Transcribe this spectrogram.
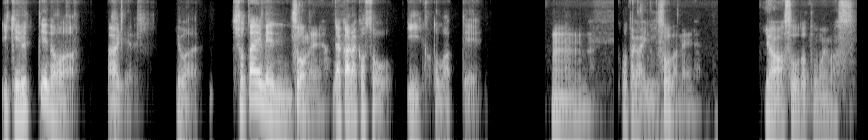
いけるっていうのはありだよね。要は、初対面そうね。だからこそいいこともあって、うん。お互いに。そうだね。いやー、そうだと思います。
